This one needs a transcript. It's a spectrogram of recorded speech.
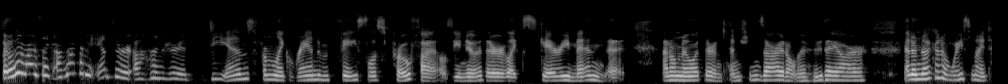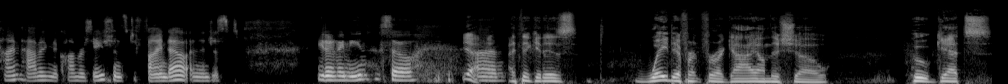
But otherwise, like I'm not going to answer a hundred DMs from like random faceless profiles. You know, they're like scary men that I don't know what their intentions are. I don't know who they are, and I'm not going to waste my time having the conversations to find out and then just, you know what I mean? So Yeah, Um, I think it is way different for a guy on this show who gets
